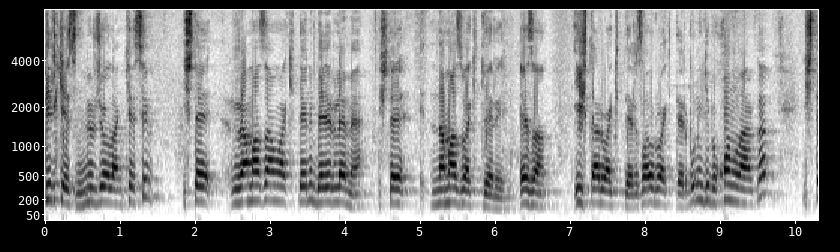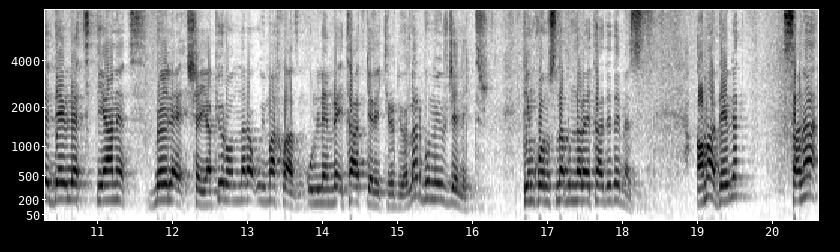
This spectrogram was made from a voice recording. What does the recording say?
bir kesim, mürci olan kesim işte Ramazan vakitlerini belirleme, işte namaz vakitleri, ezan, iftar vakitleri, sahur vakitleri bunun gibi konularda işte devlet, diyanet böyle şey yapıyor. Onlara uymak lazım. Ullemre itaat gerekir diyorlar. Bu mürceliktir. Din konusunda bunlara itaat edemezsin. Ama devlet sana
